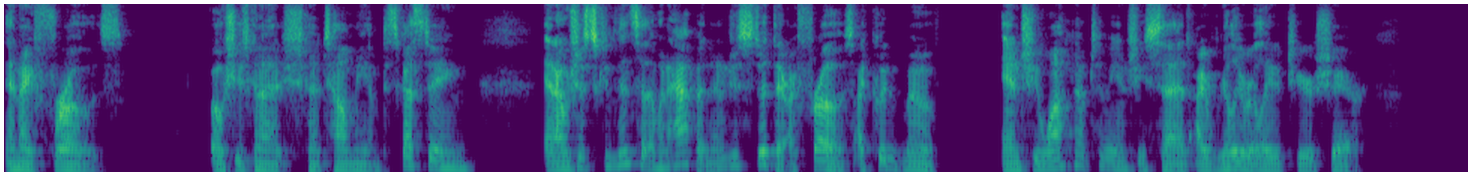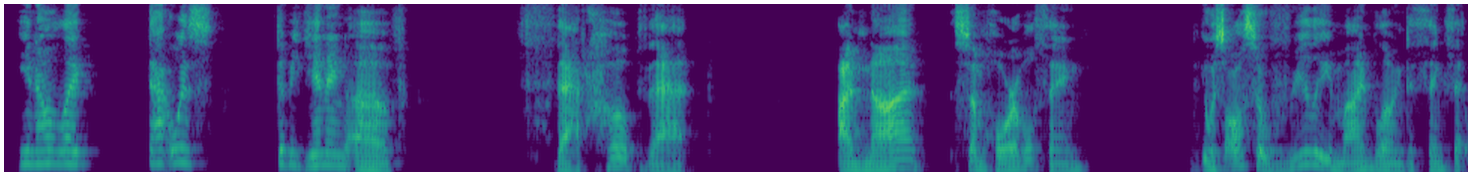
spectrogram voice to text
and I froze. Oh, she's gonna she's gonna tell me I'm disgusting, and I was just convinced that, that would happen. And I just stood there. I froze. I couldn't move. And she walked up to me and she said, "I really related to your share." You know, like that was the beginning of that hope that I'm not some horrible thing. It was also really mind blowing to think that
